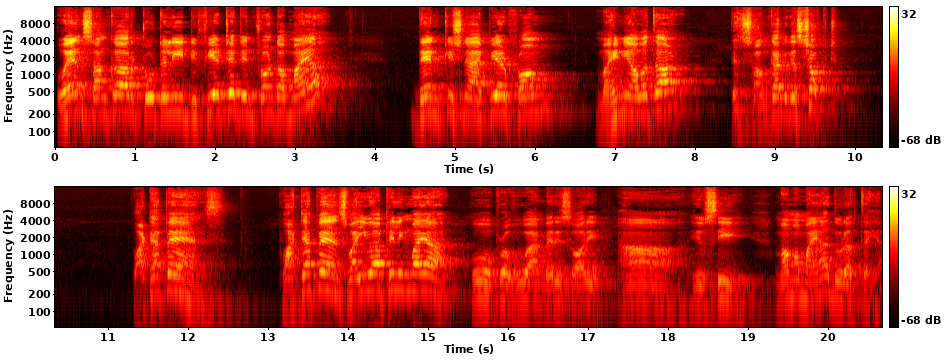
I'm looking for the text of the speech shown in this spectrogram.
when Shankar totally defeated in front of Maya, then Krishna appeared from Mohini avatar, then Shankar becomes shocked. What happens? What happens? Why you are feeling Maya? Oh, Prabhu, I am very sorry. Ah, you see, Mama Maya Durattaya.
